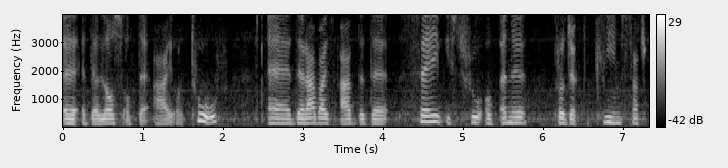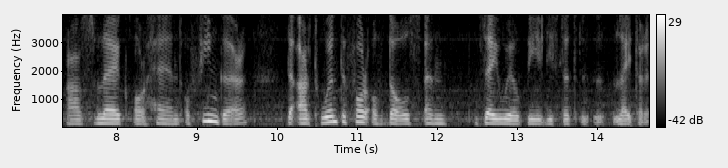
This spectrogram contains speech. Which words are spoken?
the loss of the eye or tooth, uh, the rabbis add that the same is true of any projected limb such as leg or hand or finger. There are 24 of those and they will be listed later.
